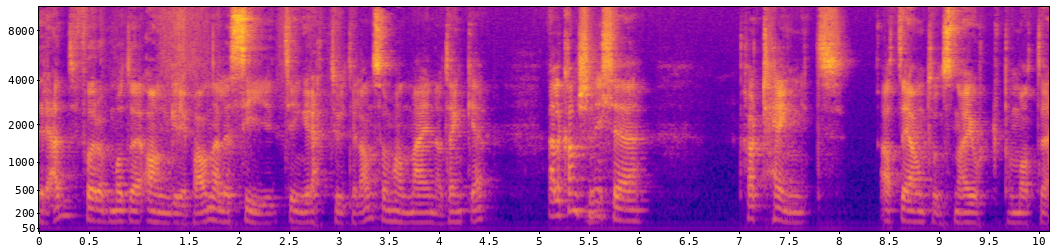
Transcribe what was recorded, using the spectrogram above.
redd for å på en måte angripe han eller si ting rett ut til han som han mener og tenker. Eller kanskje han ikke har tenkt at det Antonsen har gjort, på en måte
